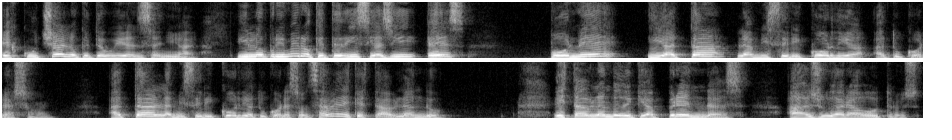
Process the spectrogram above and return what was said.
escucha lo que te voy a enseñar. Y lo primero que te dice allí es, poné y atá la misericordia a tu corazón. Atá la misericordia a tu corazón. ¿Sabe de qué está hablando? Está hablando de que aprendas a ayudar a otros,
